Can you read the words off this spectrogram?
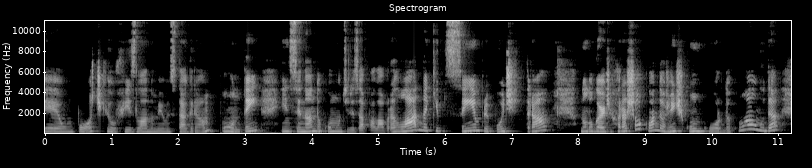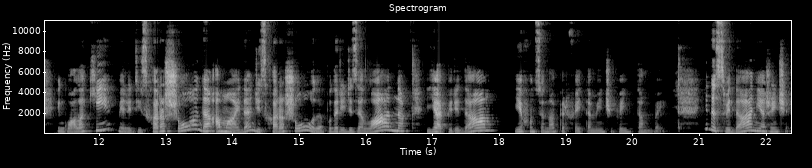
é um post que eu fiz lá no meu Instagram ontem, ensinando como utilizar a palavra ladna, que sempre pode entrar no lugar de хорошо quando a gente concorda com algo, да? Igual aqui, ele diz хорошо, да? A mãe, да? Diz хорошо, да? Poderia dizer ладно, я передам, ia funcionar perfeitamente bem também. E da Svidani a gente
